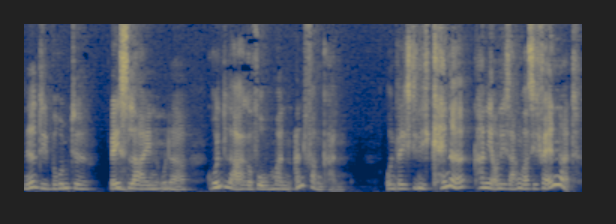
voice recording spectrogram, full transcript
Ne, die berühmte Baseline mhm. oder Grundlage, wo man anfangen kann. Und wenn ich die nicht kenne, kann ich auch nicht sagen, was sich verändert.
